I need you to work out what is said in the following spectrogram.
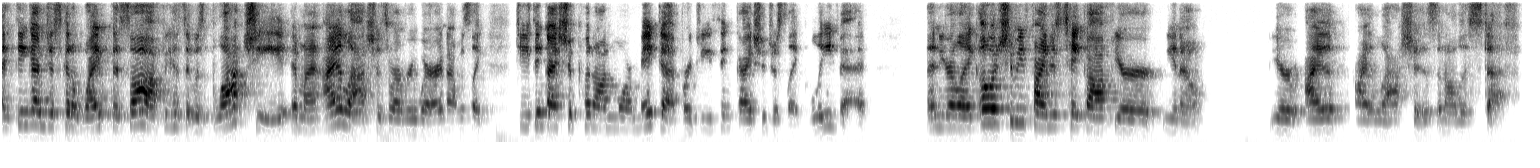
I think I'm just going to wipe this off because it was blotchy and my eyelashes were everywhere. And I was like, do you think I should put on more makeup or do you think I should just like leave it? And you're like, oh, it should be fine. Just take off your, you know, your eye, eyelashes and all this stuff.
